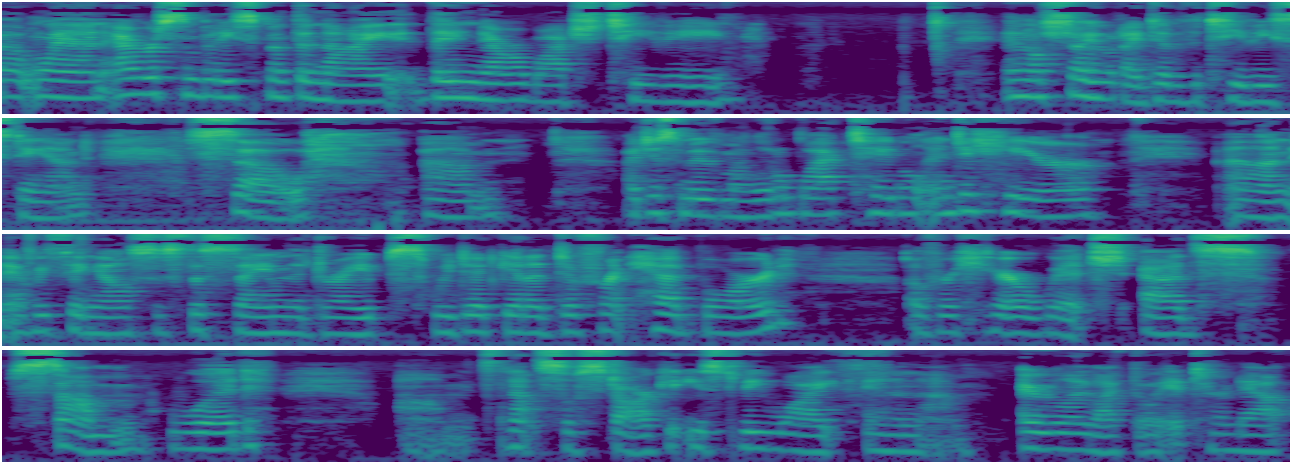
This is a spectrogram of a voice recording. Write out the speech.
but whenever somebody spent the night, they never watched TV and I'll show you what I did with the TV stand. So um, I just moved my little black table into here and everything else is the same, the drapes. We did get a different headboard over here, which adds some wood. Um, it's not so stark. It used to be white and um, I really like the way it turned out.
